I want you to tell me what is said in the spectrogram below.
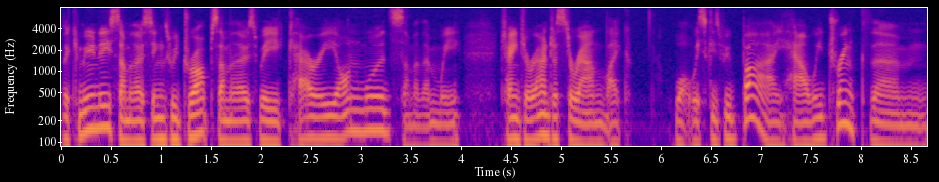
the community. Some of those things we drop some of those we carry onwards some of them we change around just around like what whiskies we buy how we drink them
